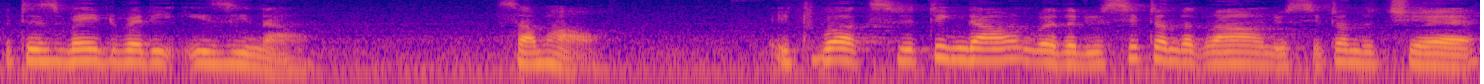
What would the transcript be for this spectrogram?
It is made very easy now, somehow. It works sitting down, whether you sit on the ground, you sit on the chair.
